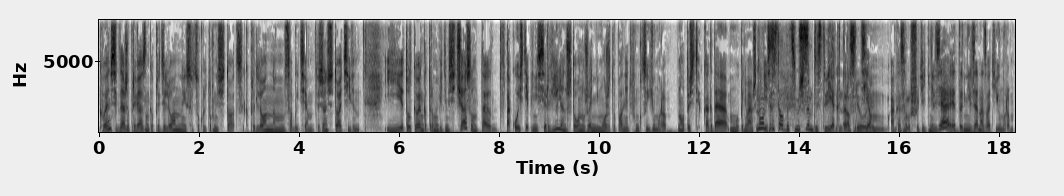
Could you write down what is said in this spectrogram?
КВН всегда же привязан к определенной социокультурной ситуации, к определенным событиям. То есть он ситуативен. И тот КВН, который мы видим сейчас, он в такой степени сервилен, что он уже не может выполнять функции юмора. Ну, то есть, когда мы понимаем, что Ну, он перестал быть смешным, действительно, спектр априори. тем, о которых шутить нельзя, это нельзя назвать юмором.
